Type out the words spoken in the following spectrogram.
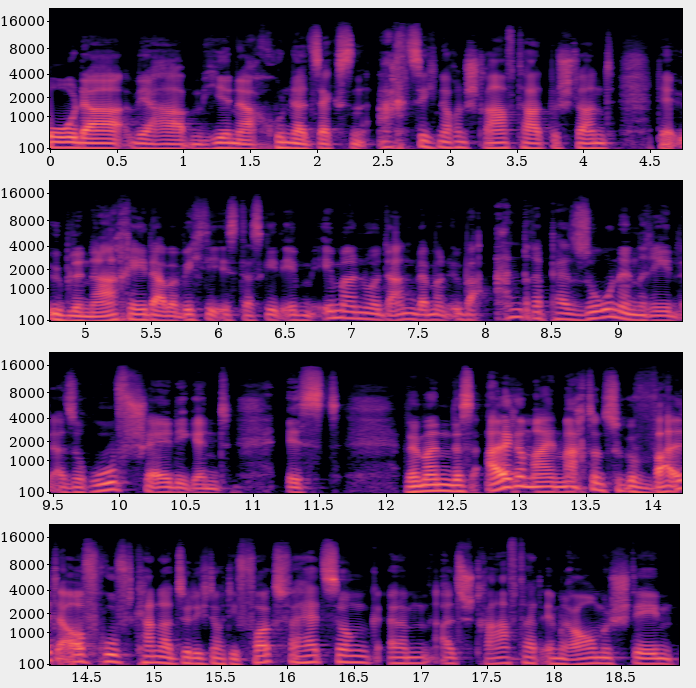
Oder wir haben hier nach 186 noch einen Straftatbestand der üble Nachrede. Aber wichtig ist, das geht eben immer nur dann, wenn man über andere Personen redet, also rufschädigend ist. Wenn man das allgemein macht und zu Gewalt aufruft, kann natürlich noch die Volksverhetzung ähm, als Straftat im Raume stehen.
